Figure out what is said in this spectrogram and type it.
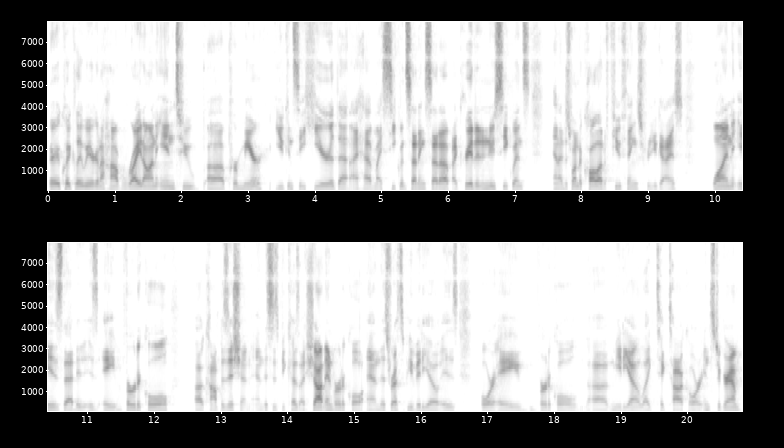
very quickly, we are going to hop right on into uh, Premiere. You can see here that I have my sequence settings set up. I created a new sequence, and I just wanted to call out a few things for you guys. One is that it is a vertical uh, composition, and this is because I shot in vertical, and this recipe video is for a vertical uh, media like TikTok or Instagram.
